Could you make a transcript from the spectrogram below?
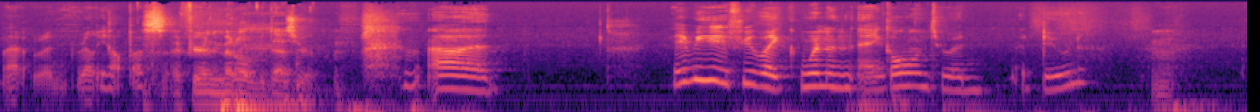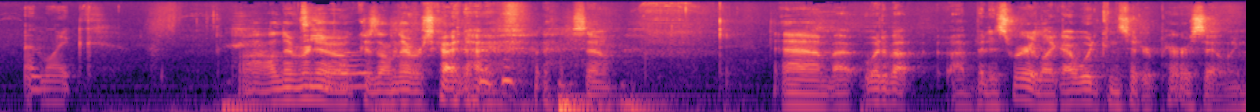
That would really help us. If you're in the middle of the desert, Uh, maybe if you like went an angle into a, a dune, Mm. and like well, I'll never know because I'll never skydive. so, um, but what about? Uh, but it's weird. Like I would consider parasailing.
